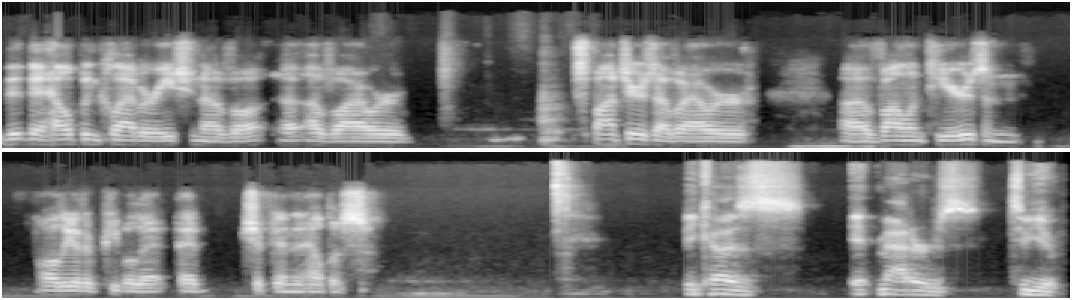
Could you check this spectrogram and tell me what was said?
the, the help and collaboration of uh, of our sponsors, of our uh, volunteers, and all the other people that that chipped in and helped us. Because it matters to you.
